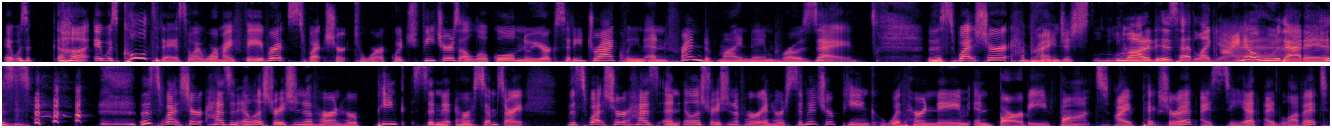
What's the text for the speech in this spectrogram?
It was a uh, it was cold today, so I wore my favorite sweatshirt to work, which features a local New York City drag queen and friend of mine named Rose. The sweatshirt, Brian just nodded his head like, I know who that is. the sweatshirt has an illustration of her in her pink signet. Her, I'm sorry. The sweatshirt has an illustration of her in her signature pink with her name in Barbie font. I picture it. I see it. I love it.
